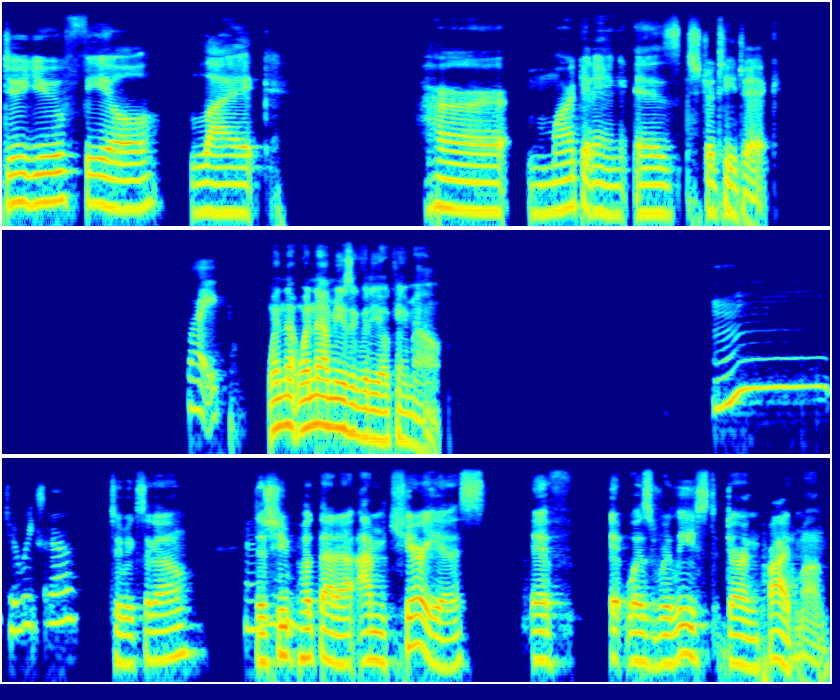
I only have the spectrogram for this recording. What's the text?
Do you feel like her marketing is strategic? Like when that when that music video came out. Mm, two weeks ago. two weeks ago did she put that out i'm curious if it was released during pride month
